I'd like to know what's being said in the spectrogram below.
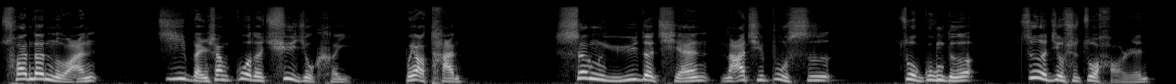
穿得暖，基本上过得去就可以，不要贪。剩余的钱拿去布施，做功德。这就是做好人。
